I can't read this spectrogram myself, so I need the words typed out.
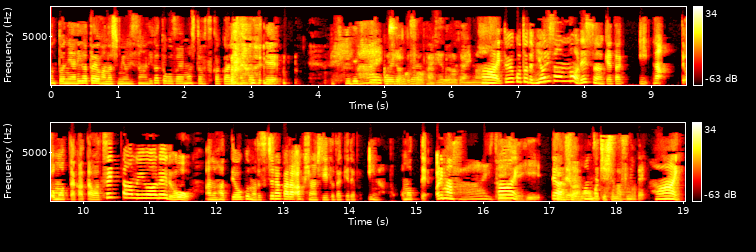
本当にありがたいお話、みおりさんありがとうございました。2日間にわたって。お聞きできはい、こちらこそ。ありがとうございます。はい。ということで、みおりさんのレッスン受けたいなって思った方は、ツイッターの URL をあの貼っておくので、そちらからアクションしていただければいいなと思っております。はい、ぜはいひぜひ。ではではもお待ちしてますので。はい。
